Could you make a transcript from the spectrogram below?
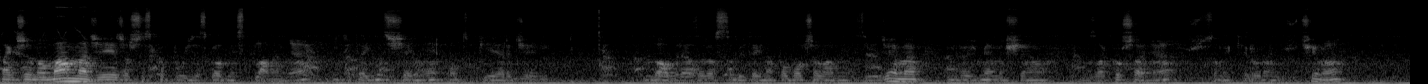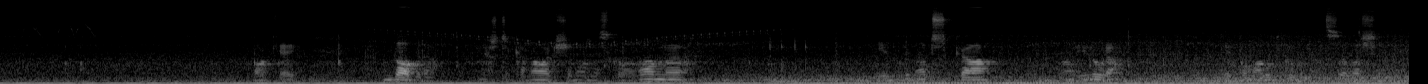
Także no mam nadzieję, że wszystko pójdzie zgodnie z planem, nie? I tutaj nic się nie odpierdzieli. Dobra, zaraz sobie tutaj na pobocze ładnie zjedziemy i weźmiemy się za koszenie. Już w sumie kierunek wrzucimy. Okej. Dobra. Jeszcze kawałek się może schowamy. Jedyneczka. No i rura. Tutaj pomalutku trzeba się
